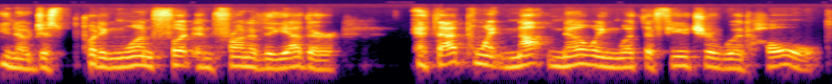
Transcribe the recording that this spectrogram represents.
you know, just putting one foot in front of the other. At that point, not knowing what the future would hold,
